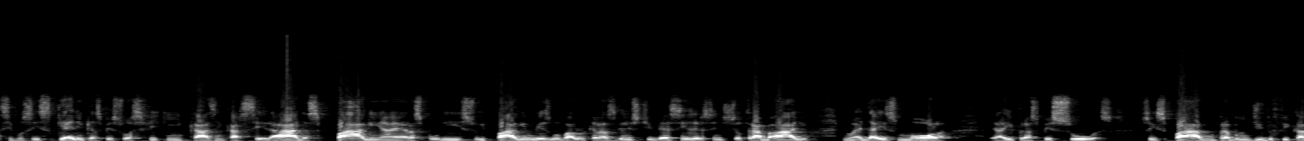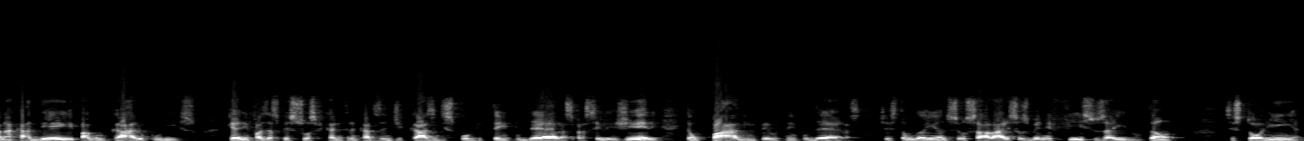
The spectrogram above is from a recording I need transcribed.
Se vocês querem que as pessoas fiquem em casa encarceradas, paguem a elas por isso e paguem o mesmo valor que elas ganham se estivessem exercendo o seu trabalho. Não é dar esmola é aí para as pessoas. Vocês pagam para bandido ficar na cadeia e pagam caro por isso. Querem fazer as pessoas ficarem trancadas dentro de casa e dispor do tempo delas para se elegerem? Então paguem pelo tempo delas. Vocês estão ganhando seu salário e seus benefícios aí, não estão? Essa historinha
